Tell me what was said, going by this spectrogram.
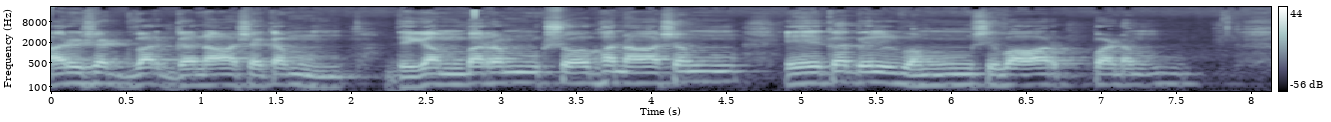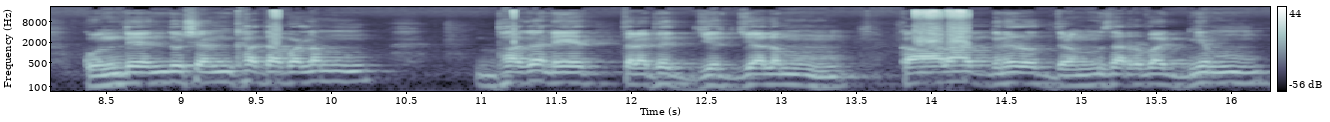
అరిషడ్వర్గనాశకం దిగంబరం క్షోభనాశం ఏకబిల్వం శివార్పణం. కుందేందుశంఖధవళం భగనేత్రభిద్యుజ్వలం కాలాగ్నిరుద్రం సర్వజ్ఞం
